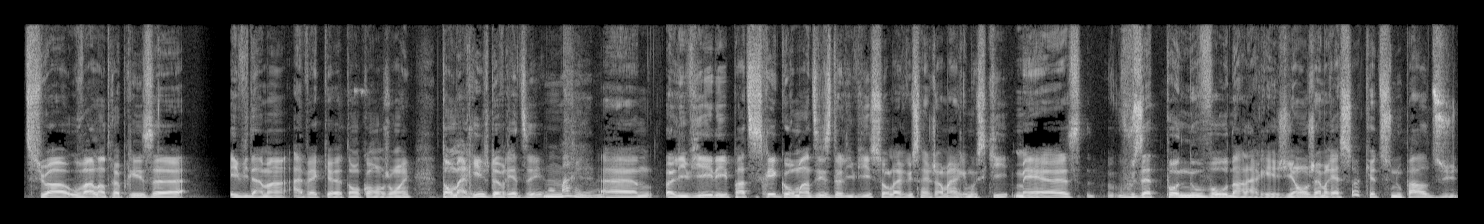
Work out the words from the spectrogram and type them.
tu as ouvert l'entreprise euh, évidemment avec euh, ton conjoint, ton mari, je devrais dire. Mon mari. oui. Euh, Olivier, les pâtisseries et gourmandises d'Olivier sur la rue Saint-Germain à Rimouski, mais euh, vous êtes pas nouveau dans la région. J'aimerais ça que tu nous parles du,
